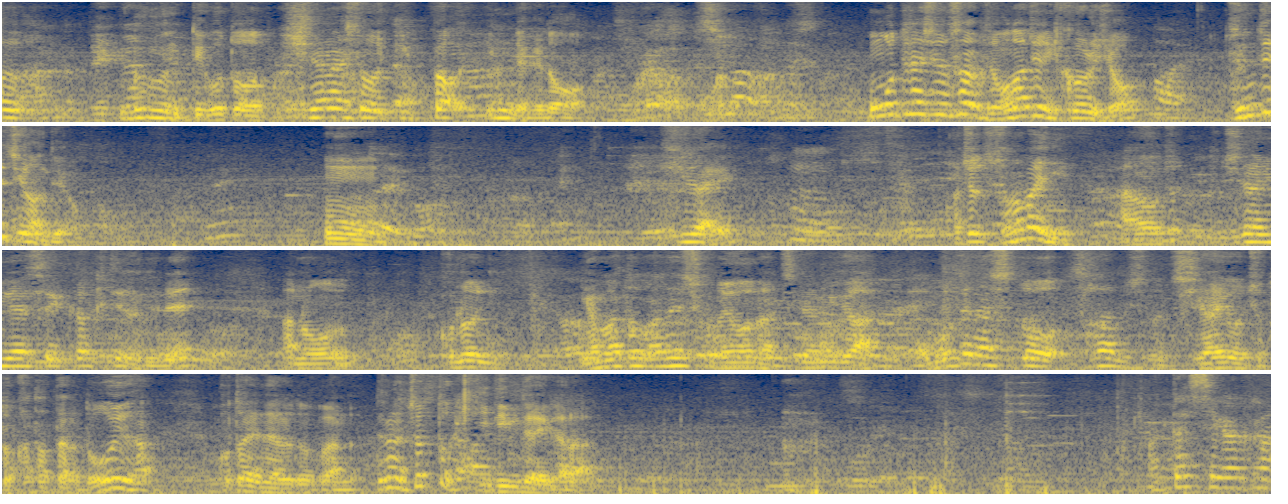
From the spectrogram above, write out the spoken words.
う部分っていうことを知らない人いっぱいいるんだけどおもてなしのサービス同じように聞こえるでしょ、全然違うんだようん。嫌い、うん。あちょっとその前にあのちょっとちなみがせっかく来てるんでね。あのこの大和なでしこのようなちなみがおもてなしとサービスの違いをちょっと語ったらどういう答えになるのかっていうのはちょっと聞いてみたいから。私が考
